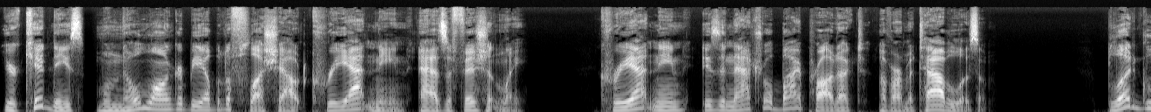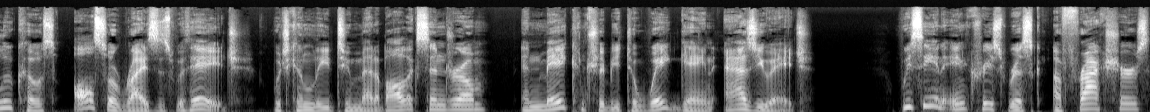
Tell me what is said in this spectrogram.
Your kidneys will no longer be able to flush out creatinine as efficiently. Creatinine is a natural byproduct of our metabolism. Blood glucose also rises with age, which can lead to metabolic syndrome and may contribute to weight gain as you age. We see an increased risk of fractures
